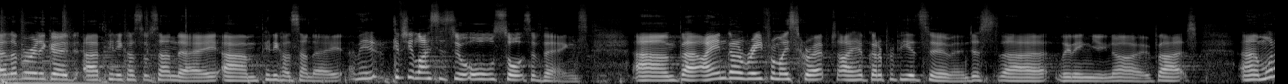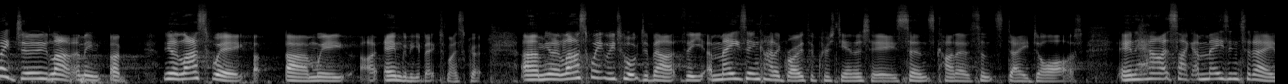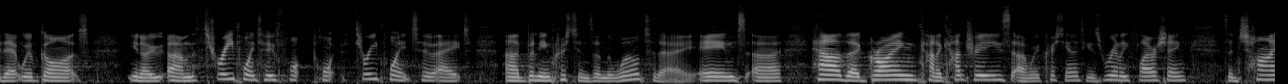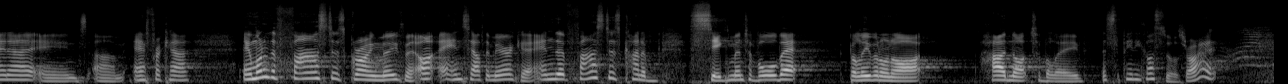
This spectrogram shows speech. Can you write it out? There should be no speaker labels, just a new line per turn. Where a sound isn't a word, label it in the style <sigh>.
I love a really good uh, Pentecostal Sunday, um, Pentecost Sunday. I mean, it gives you license to do all sorts of things. Um, but I am going to read from my script. I have got a prepared sermon, just uh, letting you know. But um, what I do, love, I mean, uh, you know, last week, um, we, I am going to get back to my script. Um, you know, last week we talked about the amazing kind of growth of Christianity since kind of since day dot, and how it's like amazing today that we've got you know, um, 3.28 uh, billion Christians in the world today, and uh, how the growing kind of countries uh, where Christianity is really flourishing is in China and um, Africa. And one of the fastest growing movement, oh, and South America, and the fastest kind of segment of all that, believe it or not, hard not to believe, it's the Pentecostals, right?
